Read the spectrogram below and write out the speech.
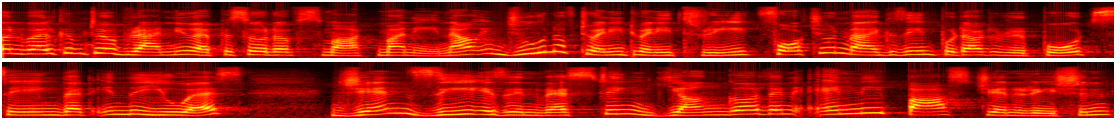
and welcome to a brand new episode of Smart Money. Now, in June of 2023, Fortune magazine put out a report saying that in the US, Gen Z is investing younger than any past generation,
